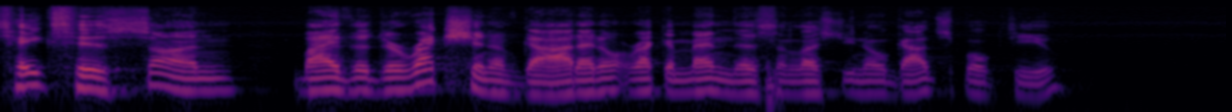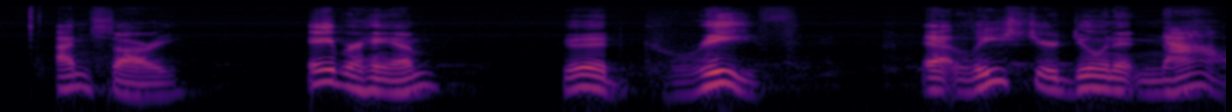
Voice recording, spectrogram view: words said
takes his son by the direction of God. I don't recommend this unless you know God spoke to you. I'm sorry. Abraham, good grief. At least you're doing it now.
